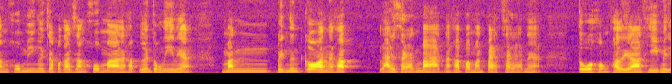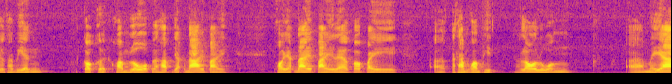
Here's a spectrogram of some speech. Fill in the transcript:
สังคม มีเงินจากประกันสังคมมานะครับ เงินตรงนี้เนี่ย มันเป็นเงินก้อนนะครับ หลายแสนบาทนะครับ ประมาณ8ปดแสนเนี่ย ตัวของภรรยาที่ไม่จดทะเบียนก็เกิดความโลภนะครับ อยากได้ไป พออยากได้ไปแล้วก็ไปกระทำความผิดล่อลวงเอ่อแม่ย่า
